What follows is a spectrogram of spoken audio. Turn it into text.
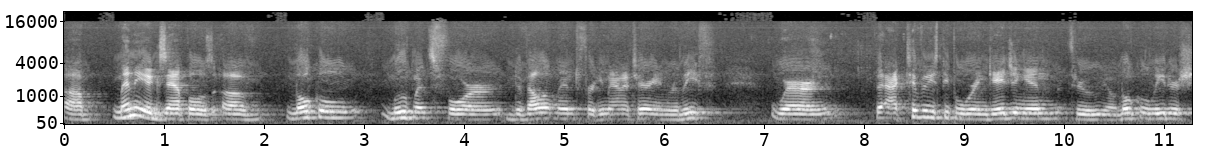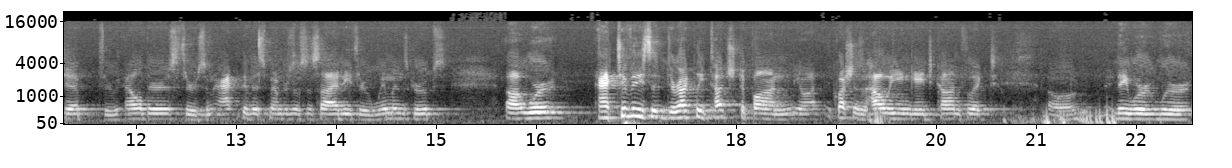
uh, many examples of local movements for development, for humanitarian relief, where the activities people were engaging in through you know, local leadership, through elders, through some activist members of society, through women's groups, uh, were activities that directly touched upon you know, questions of how we engage conflict. Uh, they were, were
